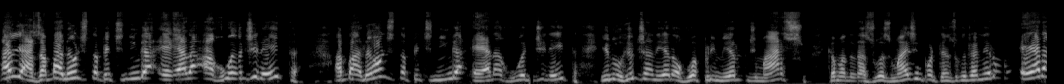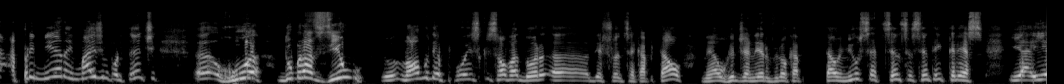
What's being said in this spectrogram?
Aliás, a Barão de Tapetininga era a rua direita. A Barão de Tapetininga era a rua direita. E no Rio de Janeiro, a rua 1 de Março, que é uma das ruas mais importantes do Rio de Janeiro, era a primeira e mais importante uh, rua do Brasil logo depois que Salvador uh, deixou de ser capital, né, o Rio de Janeiro virou capital em 1763. E aí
